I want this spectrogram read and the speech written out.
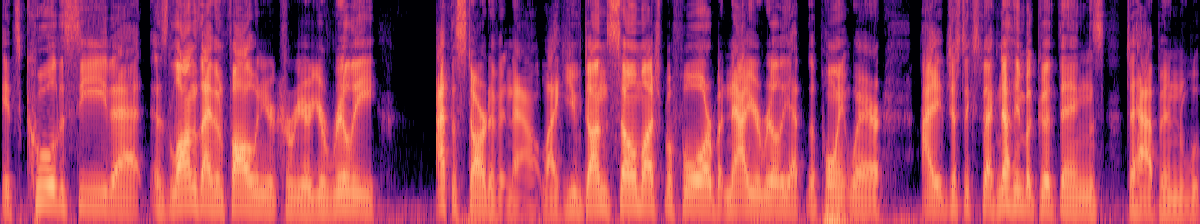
it's cool to see that as long as I've been following your career, you're really at the start of it now. Like you've done so much before, but now you're really at the point where I just expect nothing but good things to happen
